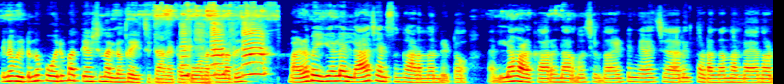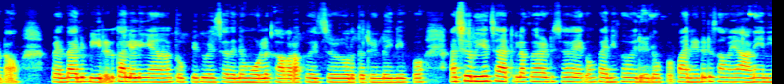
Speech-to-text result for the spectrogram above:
പിന്നെ വീട്ടിൽ നിന്ന് പോരുമ്പോൾ അത്യാവശ്യം നല്ലോണം കഴിച്ചിട്ടാണ് കേട്ടോ പോന്നിട്ടുള്ളത്. മഴ പെയ്യാനുള്ള എല്ലാ ചാൻസും കാണുന്നുണ്ട് കേട്ടോ. നല്ല മഴക്കാറുണ്ടായിരുന്നു. ചെറുതായിട്ട് ഇങ്ങനെ ചേറി തുടങ്ങുന്നുണ്ടായിരുന്നു കേട്ടോ. അപ്പോൾ എന്തായാലും പീരീഡ് തലയിൽ ഞാൻ തൊപ്പിയൊക്കെ വെച്ച് അതിന്റെ മുകളിൽ കവറൊക്കെ വെച്ച് കൊടുത്തിട്ടുണ്ട്. ഇനിയിപ്പോൾ ആ ചെറിയ ചാറ്റിലൊക്കെ അടിച്ചാൽ വേഗം പനിയൊക്കെ വരുമല്ലോ. അപ്പോൾ പനിയുടെ ഒരു സമയമാണ് ഇനി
